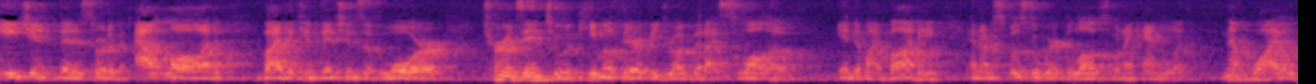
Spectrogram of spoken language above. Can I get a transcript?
agent that is sort of outlawed by the conventions of war turns into a chemotherapy drug that I swallow into my body, and I'm supposed to wear gloves when I handle it. Isn't that wild?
